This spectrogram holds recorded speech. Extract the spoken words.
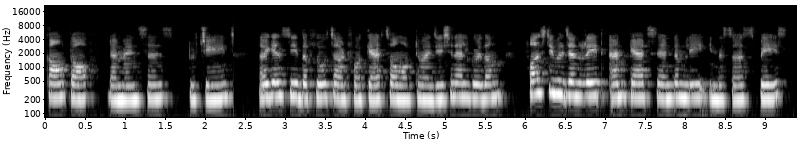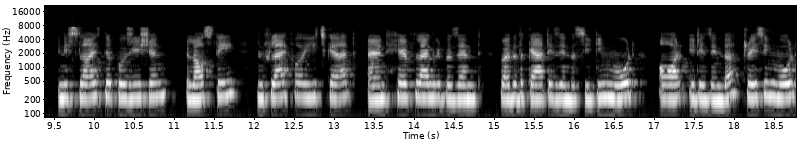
count of dimensions to change. Now you can see the flowchart for cat swarm optimization algorithm. First you will generate n cats randomly in the search space, initialize their position, velocity and flag for each cat and here flag represent whether the cat is in the seeking mode or it is in the tracing mode.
